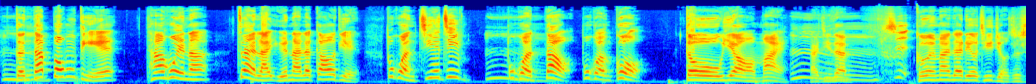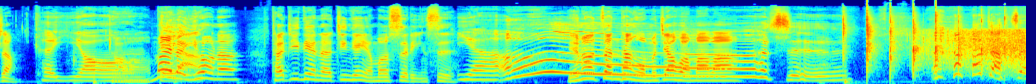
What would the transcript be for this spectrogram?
嗯等它崩跌，它会呢再来原来的高点，不管接近，不管到，不管过，都要卖。台积电，嗯，是各位卖在六七九之上可以啊哦，，卖了以后呢，台积电呢今天有没有四零四？有，哦，有没有赞叹我们家黄妈妈？妈？是，掌声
